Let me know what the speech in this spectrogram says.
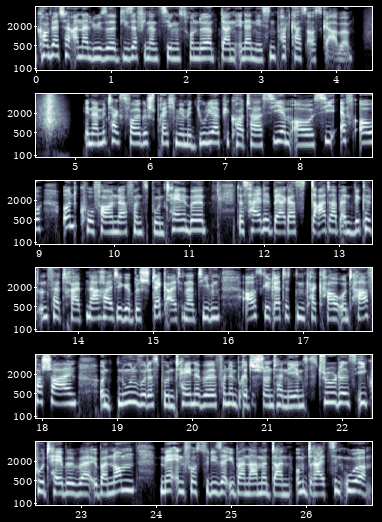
Die komplette Analyse dieser Finanzierungsrunde dann in der nächsten Podcast-Ausgabe. In der Mittagsfolge sprechen wir mit Julia Picotta, CMO, CFO und Co-Founder von Spoontainable. Das Heidelberger Startup entwickelt und vertreibt nachhaltige Besteckalternativen aus geretteten Kakao- und Haferschalen und nun wurde Spoontainable von dem britischen Unternehmen Strudels Eco Tableware übernommen. Mehr Infos zu dieser Übernahme dann um 13 Uhr.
